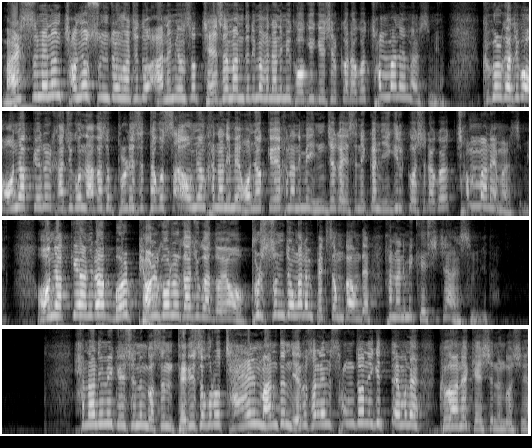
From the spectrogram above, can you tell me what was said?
말씀에는 전혀 순종하지도 않으면서 제사만 드리면 하나님이 거기 계실 거라고 천만의 말씀이요. 그걸 가지고 언약궤를 가지고 나가서 블레셋하고 싸우면 하나님의 언약궤에 하나님의 임재가 있으니까 이길 것이라고요. 천만의 말씀이요. 언약궤 아니라 뭘 별거를 가지고 가도요. 불순종하는 백성 가운데 하나님이 계시지 않습니다. 하나님이 계시는 것은 대리석으로 잘 만든 예루살렘 성전이기 때문에 그 안에 계시는 것이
